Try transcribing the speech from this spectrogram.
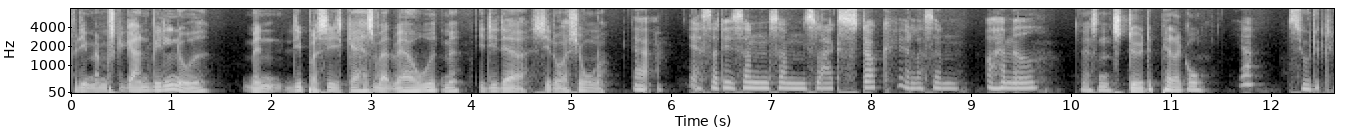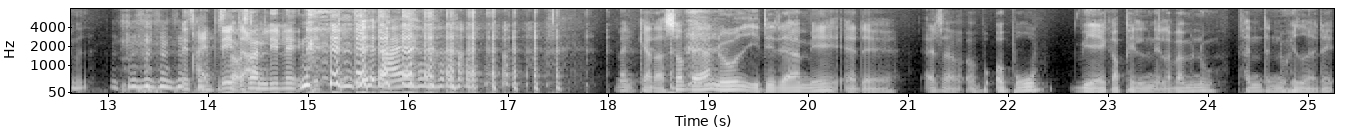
fordi man måske gerne vil noget, men lige præcis kan have svært ved at have hovedet med i de der situationer. Ja. Ja, så det er sådan som en slags stok, eller sådan at have med. Det er sådan en støttepædagog. Sutteklud. Hvis Ej, man det er forstår dig. sådan en lille en. det er dig. Men kan der så være noget i det der med, at, øh, altså, at, at bruge Viagra-pillen, eller hvad man nu fanden den nu hedder i dag,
